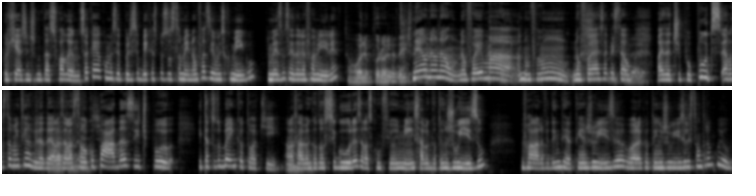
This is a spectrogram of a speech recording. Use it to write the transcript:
porque a gente não tá se falando. Só que aí eu comecei a perceber que as pessoas também não faziam isso comigo, mesmo sendo da minha família. Então, olho por olho, dente por Não, dente. não, não. Não foi uma. Não foi um. Não foi essa questão. Mas é tipo, putz, elas também têm a vida delas. Elas estão Exatamente. ocupadas e, tipo. E tá tudo bem que eu tô aqui. Elas Uhum. sabem que eu tô seguras, elas confiam em mim, sabem que eu tenho juízo. Me falaram a vida inteira, tenha juízo, agora que eu tenho juízo, eles estão tranquilos.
